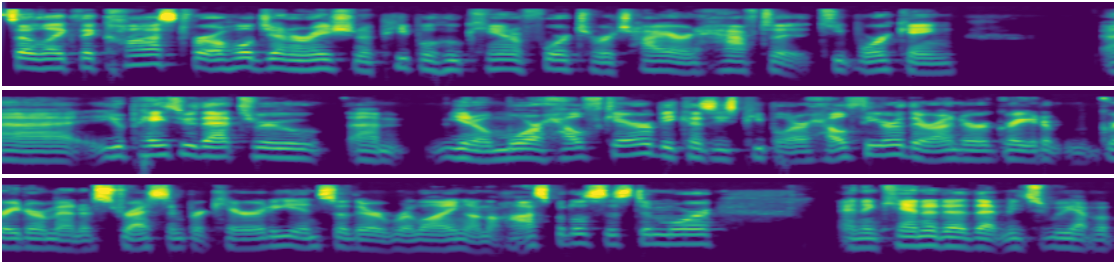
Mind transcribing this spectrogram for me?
So like the cost for a whole generation of people who can't afford to retire and have to keep working uh, you pay through that through um, you know more healthcare because these people are healthier they're under a greater greater amount of stress and precarity and so they're relying on the hospital system more and in Canada, that means we have a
